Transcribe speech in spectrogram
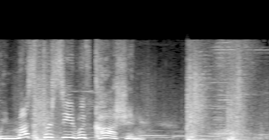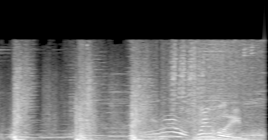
We must proceed with caution. Windblade!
